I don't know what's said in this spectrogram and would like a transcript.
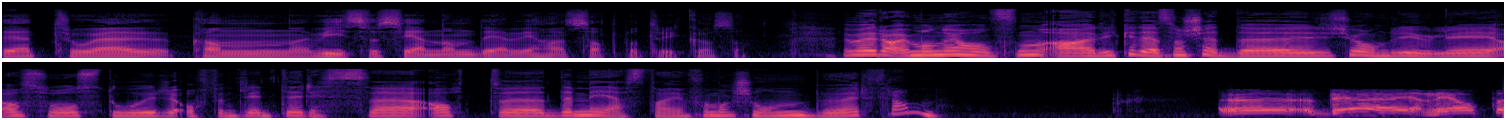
det tror jeg kan vises gjennom det vi har satt på trykk også. Men Raimond Johansen, er ikke det som skjedde 22.07 av så stor offentlig interesse at eh, det meste av informasjonen bør fram? Eh, det er jeg enig i at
